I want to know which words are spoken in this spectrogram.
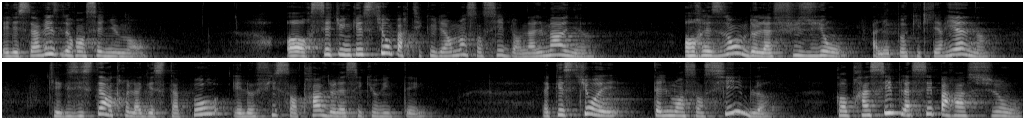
et les services de renseignement. Or, c'est une question particulièrement sensible en Allemagne, en raison de la fusion à l'époque hitlérienne qui existait entre la Gestapo et l'Office central de la sécurité. La question est tellement sensible qu'en principe, la séparation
